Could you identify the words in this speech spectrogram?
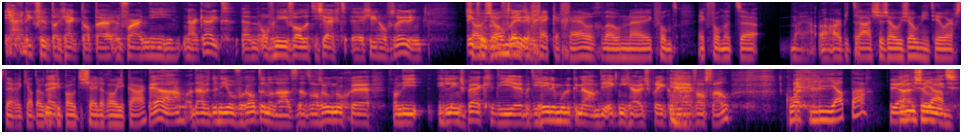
Ja, en ik vind het dan gek dat daar een VAR niet naar kijkt. En, of in ieder geval dat hij zegt, eh, geen overtreding. Ik vond het een een beetje gekkig. Hè. Gewoon, ik, vond, ik vond het... nou ja, arbitrage sowieso niet heel erg sterk. Je had ook nog die potentiële rode kaart. Ja, daar hebben we het nog niet over gehad inderdaad. Dat was ook nog eh, van die, die linksback die, eh, met die hele moeilijke naam... die ik niet ga uitspreken, maar jij vast wel. Quagliata? Ja, zoiets.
